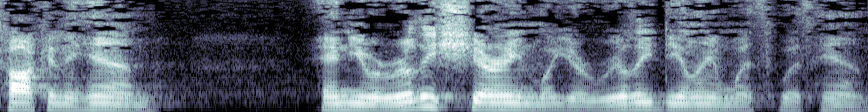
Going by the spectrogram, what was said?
talking to him, and you were really sharing what you're really dealing with with him,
